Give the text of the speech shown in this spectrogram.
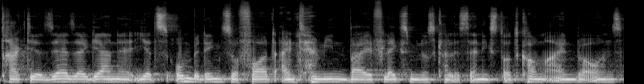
trag dir sehr, sehr gerne jetzt unbedingt sofort einen Termin bei flex-calisthenics.com ein bei uns.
